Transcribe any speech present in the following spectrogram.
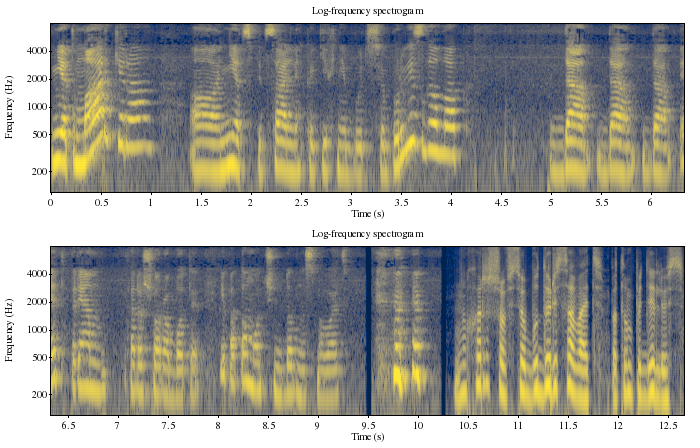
нет маркера, э, нет специальных каких-нибудь брызгалок, да, да, да, это прям хорошо работает. И потом очень удобно смывать. Ну хорошо, все, буду рисовать, потом поделюсь.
